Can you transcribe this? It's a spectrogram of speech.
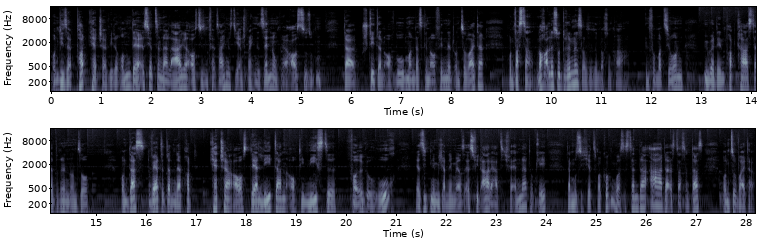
Und dieser Podcatcher wiederum, der ist jetzt in der Lage, aus diesem Verzeichnis die entsprechende Sendung herauszusuchen. Da steht dann auch, wo man das genau findet und so weiter. Und was da noch alles so drin ist, also sind noch so ein paar Informationen über den Podcast da drin und so. Und das wertet dann der Podcatcher aus. Der lädt dann auch die nächste Folge hoch. Er sieht nämlich an dem RSS-Feed, ah, der hat sich verändert, okay. Da muss ich jetzt mal gucken, was ist denn da? Ah, da ist das und das und so weiter.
